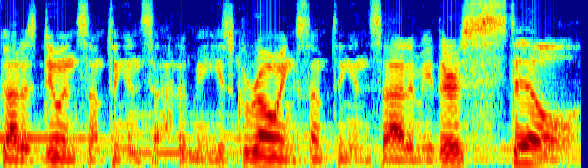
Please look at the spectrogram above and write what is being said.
God is doing something inside of me. He's growing something inside of me. There's still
